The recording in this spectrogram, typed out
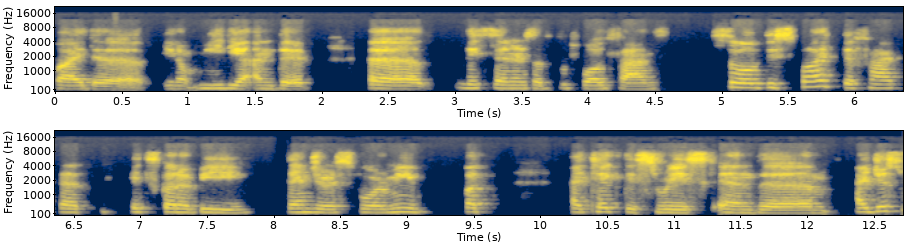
by the you know media and the uh, listeners and football fans. So despite the fact that it's gonna be dangerous for me, but I take this risk and um, I just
